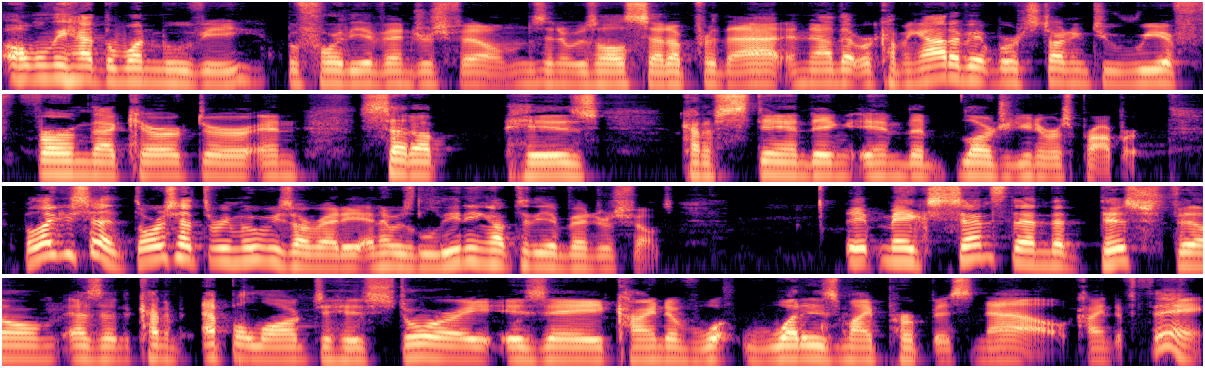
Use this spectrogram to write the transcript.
only had the one movie before the Avengers films, and it was all set up for that. And now that we're coming out of it, we're starting to reaffirm that character and set up his kind of standing in the larger universe proper. But like you said, Thor's had three movies already, and it was leading up to the Avengers films. It makes sense then that this film, as a kind of epilogue to his story, is a kind of what what is my purpose now kind of thing,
